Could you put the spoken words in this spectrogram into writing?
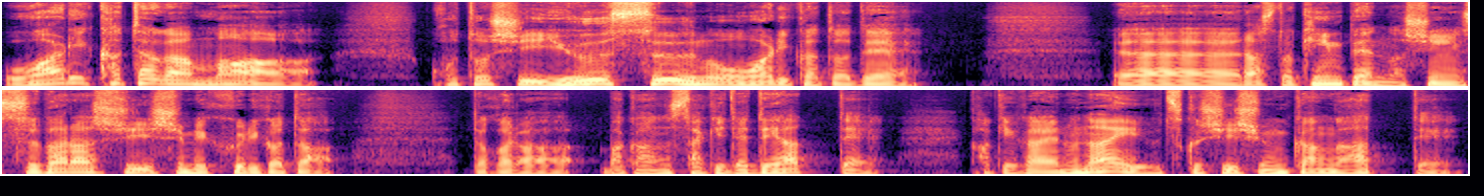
終わり方がまあ、今年有数の終わり方で、えー、ラスト近辺のシーン素晴らしい締めくくり方。だから、バカンス先で出会って、かけがえのない美しい瞬間があって、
